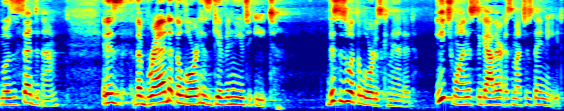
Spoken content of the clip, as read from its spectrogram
Moses said to them, It is the bread that the Lord has given you to eat. This is what the Lord has commanded. Each one is to gather as much as they need.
